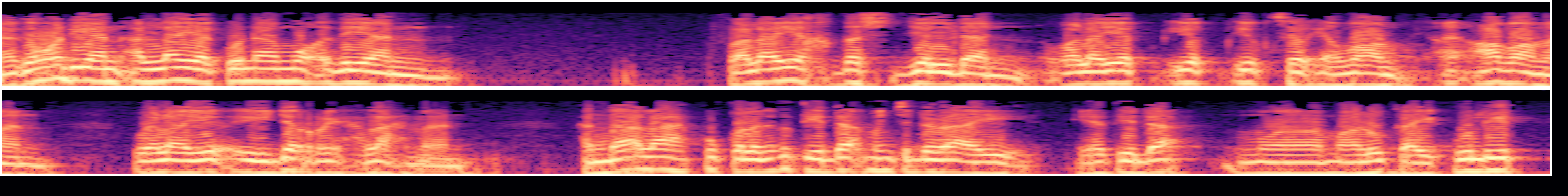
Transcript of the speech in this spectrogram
Nah kemudian Allah yakuna mu'dhiyan fala yakhdash jildan wala yuksir azaman wala yujarrih lahman hendaklah pukulan itu tidak mencederai ya tidak melukai kulit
